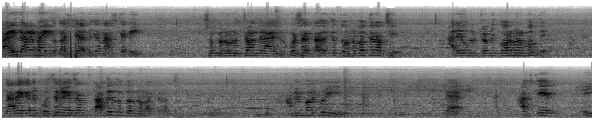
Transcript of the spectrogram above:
তারই ধারাবাহিকতা থেকে আজকের এই সুন্দর অনুষ্ঠান যারা আয়োজন করছে, তাদেরকে ধন্যবাদ জানাচ্ছি। আর এই অনুষ্ঠানে গরমের মধ্যে যারা এখানে বসে রয়েছেন, তাদেরকে ধন্যবাদ জানাচ্ছি। আমি মনে করি আজকের এই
